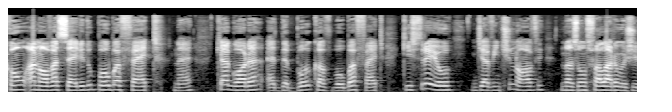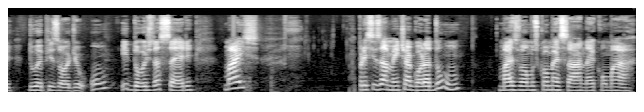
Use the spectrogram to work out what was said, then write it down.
com a nova série do Boba Fett, né? Que agora é The Book of Boba Fett, que estreou dia 29. Nós vamos falar hoje do episódio 1 e 2 da série, mas precisamente agora do 1. Mas vamos começar, né, com uma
